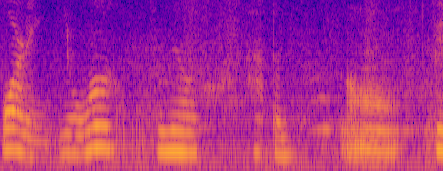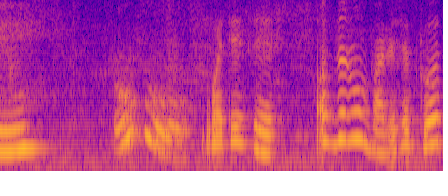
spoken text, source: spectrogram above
Warning, you want to know what happened. Oh, okay. Ooh. What is it? How's the room, Far? Is it good?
